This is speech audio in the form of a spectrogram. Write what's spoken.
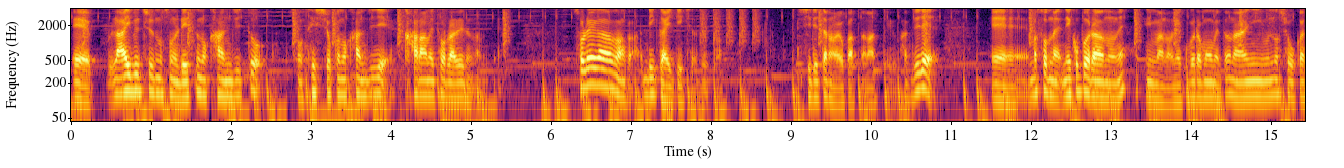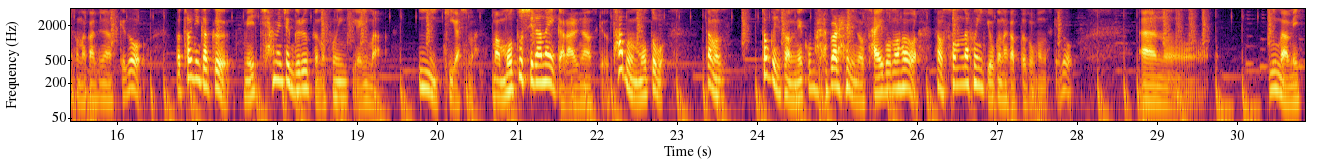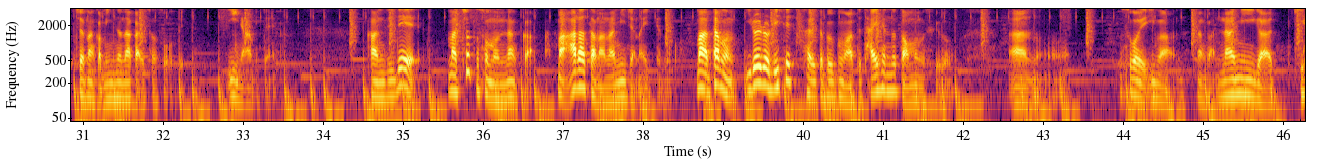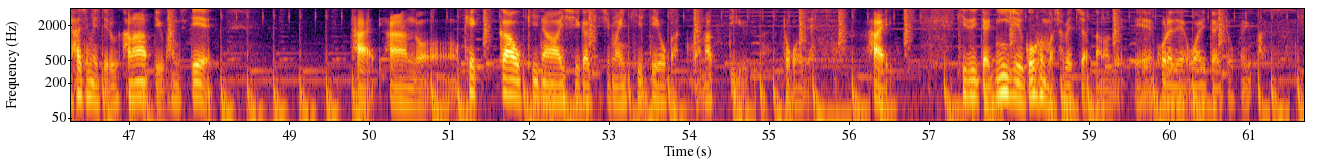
えー、ライブ中のそのレスの感じとその接触の感じで絡め取られるなみたいな。それがなんか理解できたというか知れたのは良かったなっていう感じで、えーまあ、そんなネコプラのね今のネコプラモーメントの7人の紹介そんな感じなんですけど、まあ、とにかくめちゃめちゃグループの雰囲気が今いい気がします。まあ元知らないからあれなんですけど多分元も多分特にその猫バラバラリの最後の方は多分そんな雰囲気良くなかったと思うんですけどあの今めっちゃなんかみんな仲良さそうでいいなみたいな感じでまあちょっとそのなんかまあ新たな波じゃないけどまあ多分いろいろリセットされた部分もあって大変だとは思うんですけどあのすごい今なんか波が来始めてるかなっていう感じではい、あの結果沖縄石垣島行けてよかったなっていうところです。はい、気づいたら25分も喋っちゃったので、えー、これで終わりたいと思います。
